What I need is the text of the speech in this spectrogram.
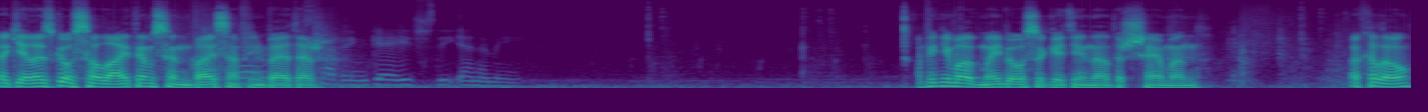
Okay, let's go sell items and buy something better. I'm thinking about maybe also getting another shaman. Oh, hello.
